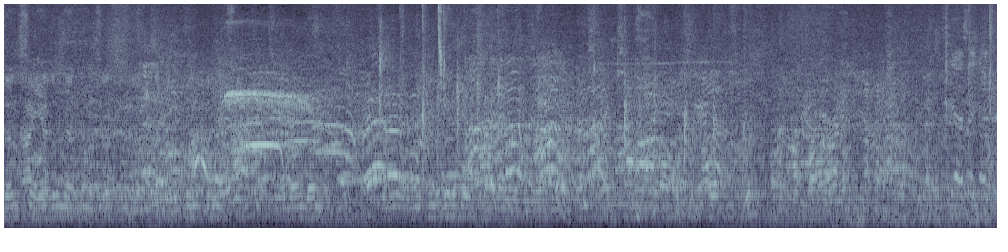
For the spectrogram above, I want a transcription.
Sen sonra durmayalım. Yes, I don't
